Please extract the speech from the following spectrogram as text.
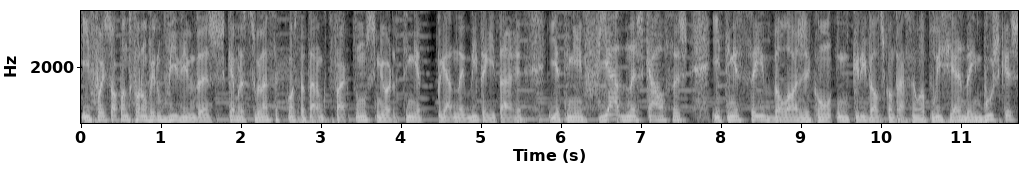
E foi só quando foram ver o vídeo das câmaras de segurança que constataram que de facto um senhor tinha pegado na dita guitarra e a tinha enfiado nas calças e tinha saído da loja com incrível descontração. A polícia anda em buscas.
